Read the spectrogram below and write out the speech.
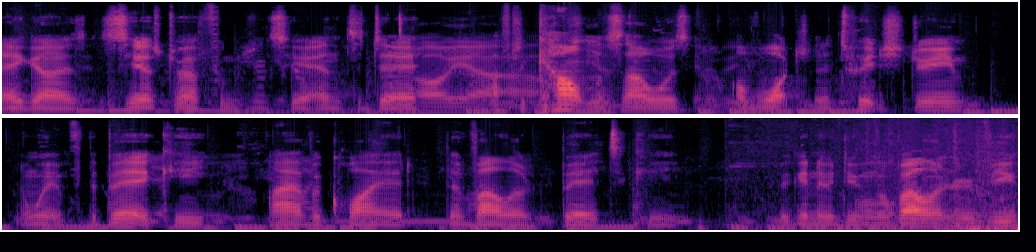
Hey guys, it's CS12 Functions here, and today, Oh yeah. after countless hours of watching a Twitch stream and waiting for the beta key, I have acquired the Valorant beta key. We're going to be doing a Valorant review,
